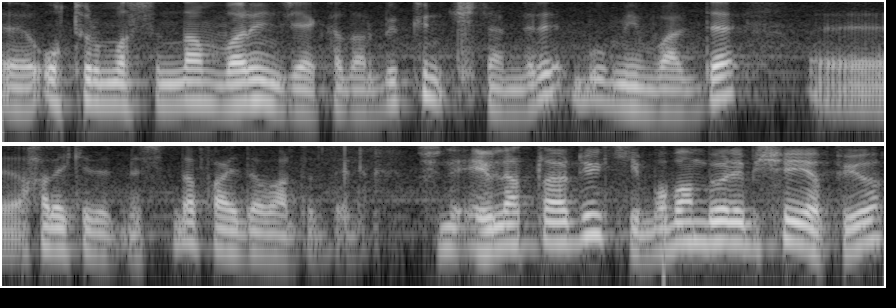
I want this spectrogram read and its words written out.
e, oturmasından varıncaya kadar bütün işlemleri bu minvalde e, hareket etmesinde fayda vardır derim. Şimdi evlatlar diyor ki babam böyle bir şey yapıyor.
